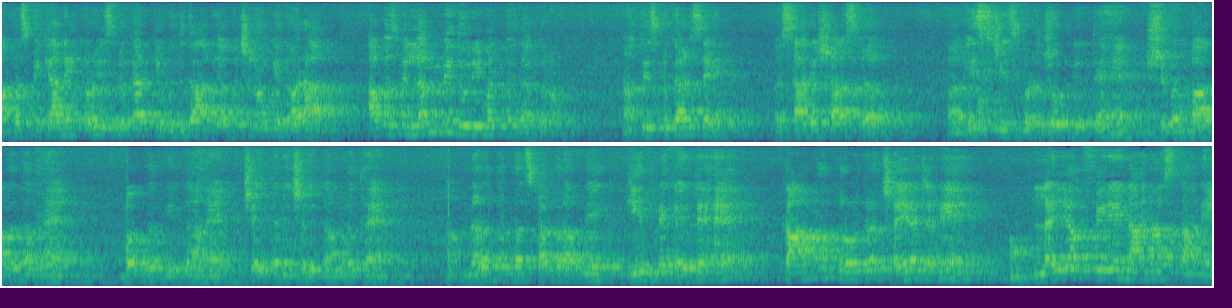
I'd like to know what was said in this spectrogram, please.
आपस में क्या नहीं करो, इस प्रकार के उद्गार या वचनों के द्वारा आपस में लंबी दूरी मत पैदा करो। हाँ तो इस प्रकार से सारे शास्त्र इस चीज़ पर ज़ोर देते हैं। श्रीमद भागवतम है, भगवत गीता है, चैतन्य चरितमृत है। नरोत्तम दास ठाकुर अपने एक गीत में कहते हैं काम क्रोध क्षय जने लया फिरे नाना स्थाने,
